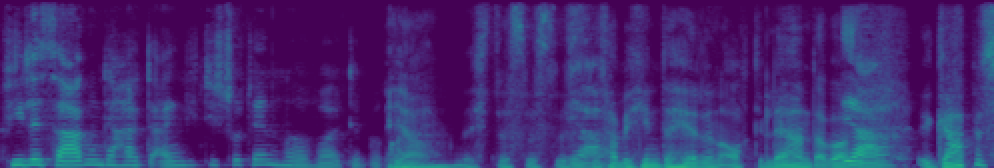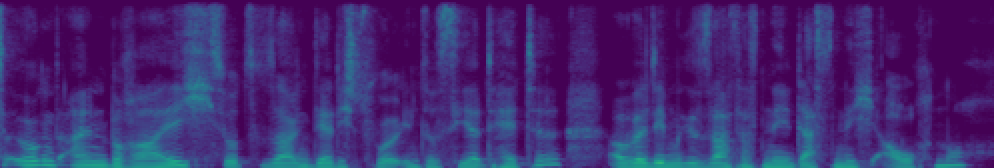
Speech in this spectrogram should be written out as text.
viele sagen, der hat eigentlich die Studentenrevolte begonnen. ja, ich, das, ist, das, Ja. das habe ich hinterher dann auch gelernt. Aber Ja. gab es irgendeinen Bereich sozusagen, der dich wohl interessiert hätte, aber bei dem du gesagt hast, nee, das nicht auch noch?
